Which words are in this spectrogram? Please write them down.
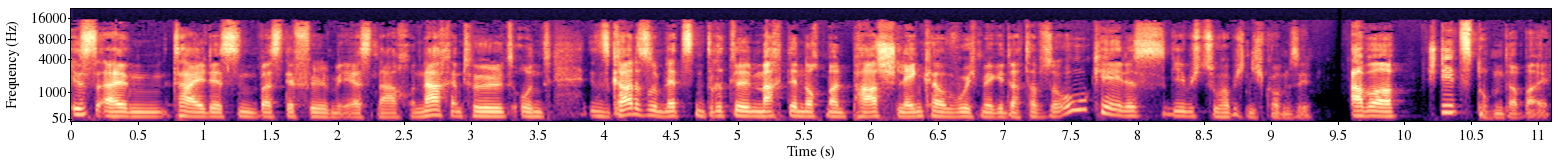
ist ein Teil dessen, was der Film erst nach und nach enthüllt. Und gerade so im letzten Drittel macht er noch mal ein paar Schlenker, wo ich mir gedacht habe, so, okay, das gebe ich zu, habe ich nicht kommen sehen. Aber stets dumm dabei.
